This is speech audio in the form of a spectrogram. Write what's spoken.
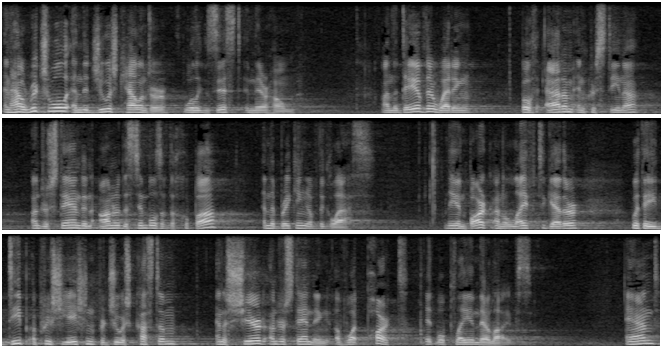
and how ritual and the Jewish calendar will exist in their home. On the day of their wedding, both Adam and Christina understand and honor the symbols of the chuppah and the breaking of the glass. They embark on a life together with a deep appreciation for Jewish custom and a shared understanding of what part it will play in their lives. And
